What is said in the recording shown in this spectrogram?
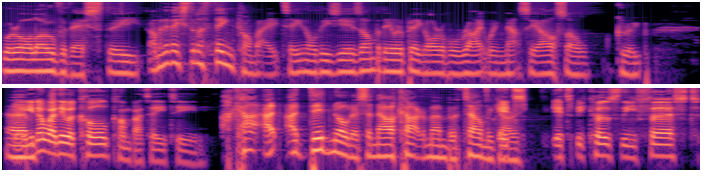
were all over this. The I mean, are they still a thing? Combat 18 all these years on, but they were a big, horrible right wing Nazi arsehole group. Um, you know why they were called Combat 18? I can't. I, I did know this, and now I can't remember. Tell me, Gary. It's it's because the first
